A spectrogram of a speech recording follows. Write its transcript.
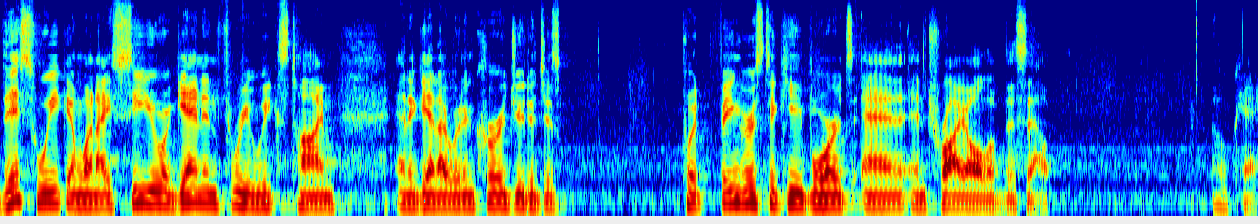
this week and when I see you again in three weeks' time. And again, I would encourage you to just put fingers to keyboards and, and try all of this out. Okay.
